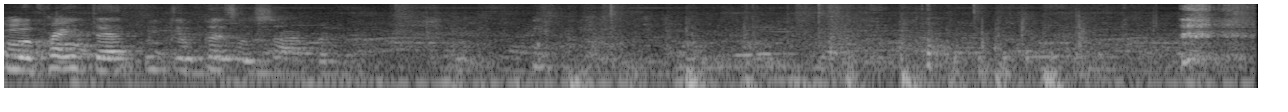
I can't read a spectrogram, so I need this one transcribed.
I'm gonna crank that freaking pencil sharpener.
